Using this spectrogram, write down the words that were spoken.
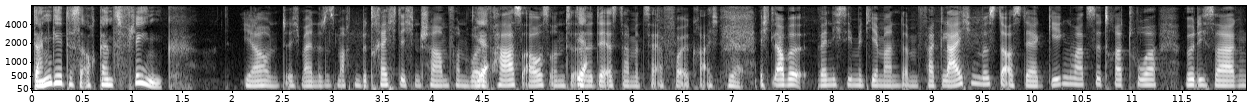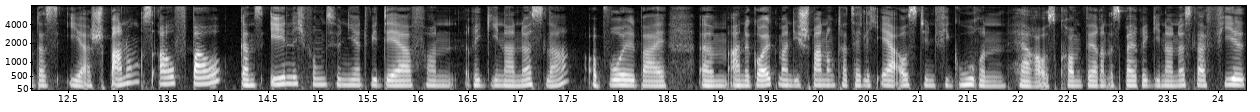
dann geht es auch ganz flink. Ja, und ich meine, das macht einen beträchtlichen Charme von Wolf ja. Haas aus und äh, ja. der ist damit sehr erfolgreich. Ja. Ich glaube, wenn ich sie mit jemandem vergleichen müsste aus der Gegenwartsliteratur, würde ich sagen, dass ihr Spannungsaufbau ganz ähnlich funktioniert wie der von Regina Nössler obwohl bei ähm, Anne Goldmann die Spannung tatsächlich eher aus den Figuren herauskommt, während es bei Regina Nössler viel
